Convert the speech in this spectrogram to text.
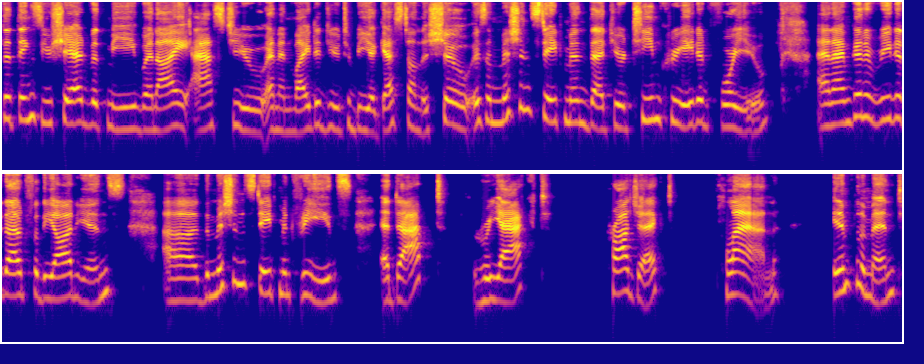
the things you shared with me when i asked you and invited you to be a guest on the show is a mission statement that your team created for you and i'm going to read it out for the audience uh, the mission statement reads adapt react project, plan, implement,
